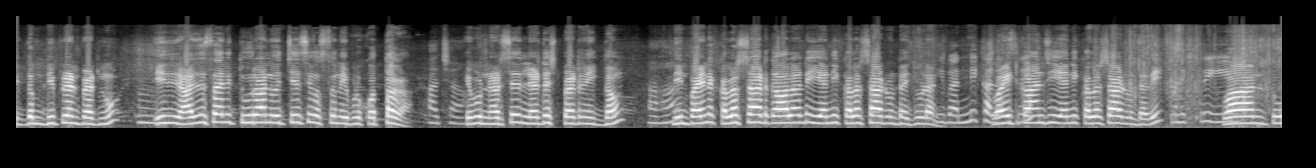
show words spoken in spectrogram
ఎక్దమ్ డిఫరెంట్ ప్యాటర్న్ ఇది రాజస్థానీ తూరాని వచ్చేసి వస్తున్నాయి ఇప్పుడు కొత్తగా. ఇప్పుడు నడిచేది లేటెస్ట్ ప్యాటర్న్ ఆహా. దీనిపైన కలర్ షార్ట్ కావాలంటే ఇవన్నీ కలర్ షార్ట్ ఉంటాయి చూడండి. వైట్ కాంచి ఇవన్నీ కలర్ షార్ట్ ఉంటది. One two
